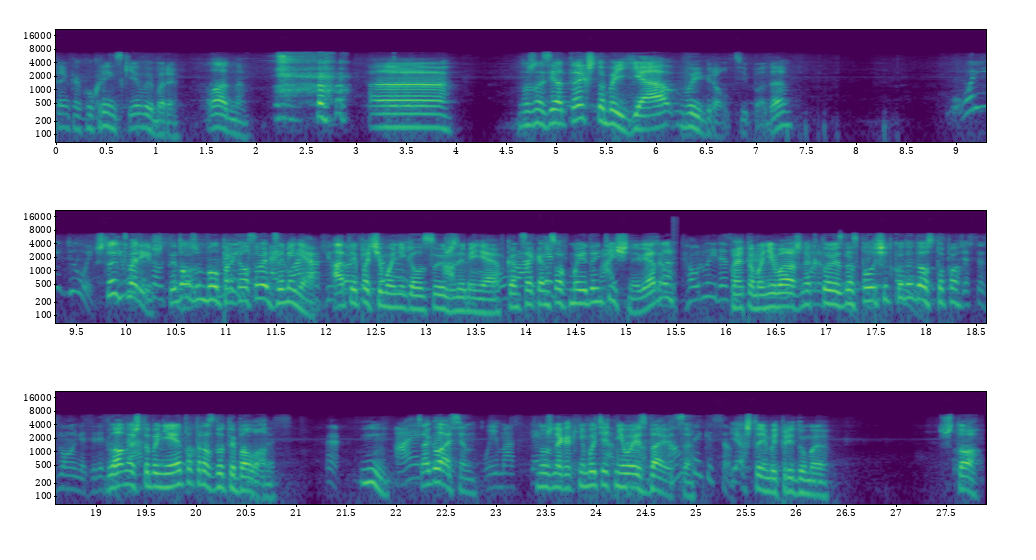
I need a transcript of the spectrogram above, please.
Прям как украинские выборы. Ладно. А, Нужно сделать так, чтобы я выиграл, типа, да? Что ты творишь? Ты должен был проголосовать за меня. А ты почему не голосуешь за меня? В конце концов, мы идентичны, верно? Поэтому неважно, кто из нас получит коды доступа. Главное, чтобы не этот раздутый баллон. М, согласен. Нужно как-нибудь от него избавиться. Я что-нибудь придумаю. Что?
